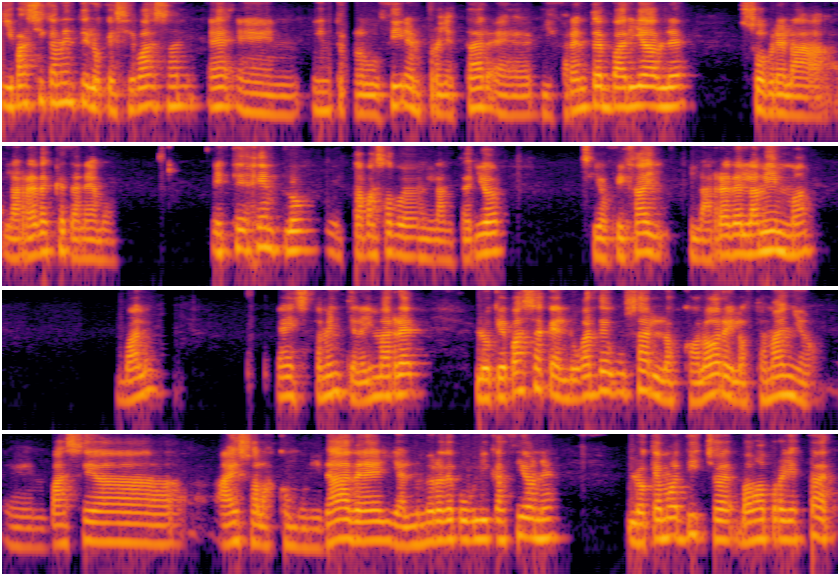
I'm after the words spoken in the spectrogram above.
y básicamente lo que se basan es en introducir, en proyectar eh, diferentes variables sobre las redes que tenemos. Este ejemplo está basado en el anterior. Si os fijáis, la red es la misma, ¿vale? Es exactamente la misma red. Lo que pasa es que en lugar de usar los colores y los tamaños en base a, eso, a las comunidades y al número de publicaciones, lo que hemos dicho es, vamos a proyectar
